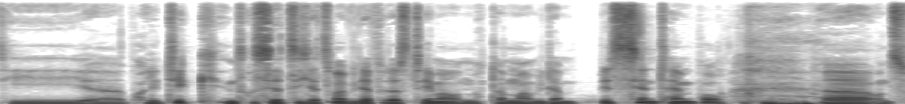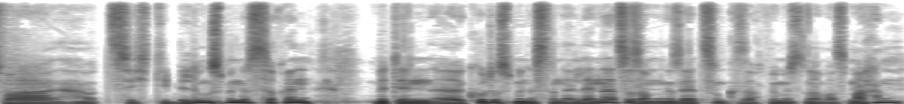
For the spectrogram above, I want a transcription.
die äh, Politik interessiert sich jetzt mal wieder für das Thema und macht da mal wieder ein bisschen Tempo. Äh, und zwar hat sich die Bildungsministerin mit den äh, Kultusministern der Länder zusammengesetzt und gesagt, wir müssen da was machen.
